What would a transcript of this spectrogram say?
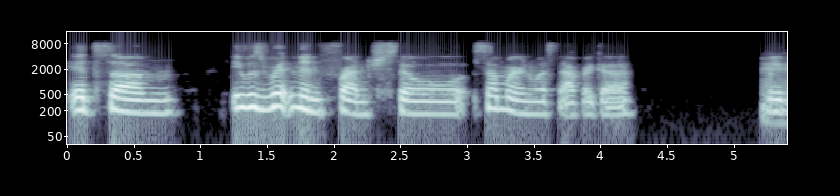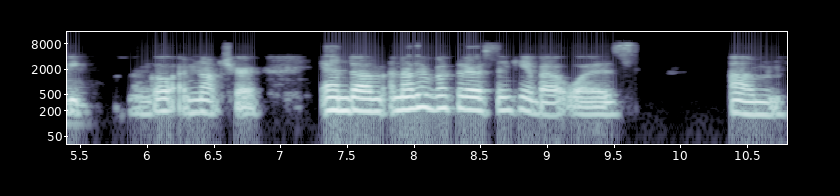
It's um, it was written in French, so somewhere in West Africa, maybe mm. Congo. I'm not sure. And um, another book that I was thinking about was um,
